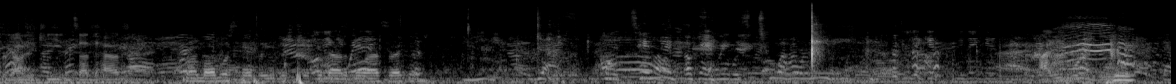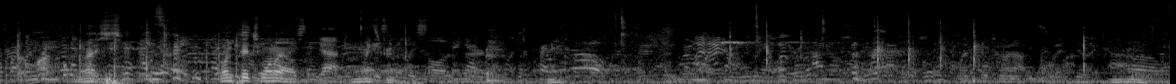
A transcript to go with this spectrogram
forgot a key inside the house. Mom almost told me you just chickened out at the last second. Oh, 10 minutes. Okay, and it was two hour meeting. I didn't want to do it. but my fault. Nice. One pitch, one out. Yeah, That's it's good. really solid in there. One pitch, one out. That's the way to do it. Mm-hmm.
